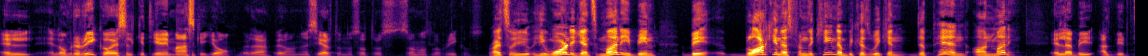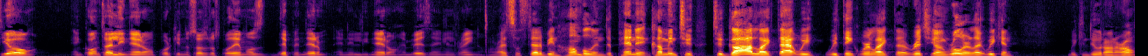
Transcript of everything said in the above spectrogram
el, el hombre rico es el que tiene más que yo, ¿verdad? Pero no es cierto, nosotros somos los ricos. Right? So he, he warned against money being, being blocking us from the kingdom because we can depend on money. Él advi- advirtió en contra del dinero porque nosotros podemos depender en el dinero en vez de en el reino. All right? So instead of being humble and dependent, coming to, to God like that, we, we think we're like the rich young ruler, like we can, we can do it on our own.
